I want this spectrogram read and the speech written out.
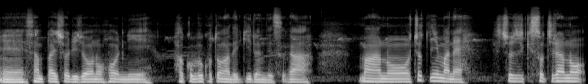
えー、参拝処理場の方に運ぶことができるんですが、まあ、あの、ちょっと今ね、正直そちらの、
